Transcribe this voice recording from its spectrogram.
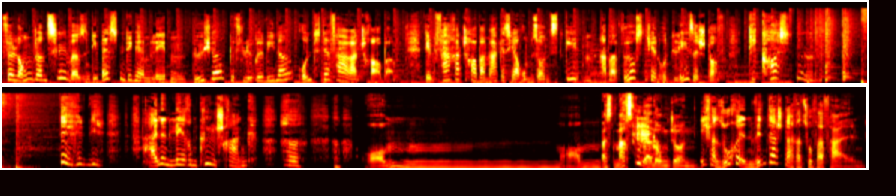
Für Long John Silver sind die besten Dinge im Leben Bücher, Geflügelwiener und der Fahrradschrauber. Den Fahrradschrauber mag es ja umsonst geben, aber Würstchen und Lesestoff, die kosten. Einen leeren Kühlschrank. Om. Om, om. Was machst du da, Long John? Ich versuche in Winterstarre zu verfallen.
